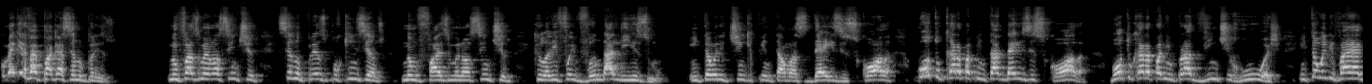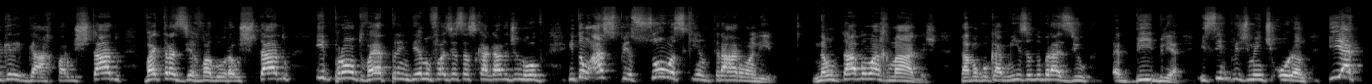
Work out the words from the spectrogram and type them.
Como é que ele vai pagar sendo preso? Não faz o menor sentido. Sendo preso por 15 anos, não faz o menor sentido. Aquilo ali foi vandalismo. Então ele tinha que pintar umas 10 escolas. Bota o cara para pintar 10 escolas. Bota o cara para limpar 20 ruas. Então ele vai agregar para o Estado, vai trazer valor ao Estado e pronto, vai aprender a não fazer essas cagadas de novo. Então as pessoas que entraram ali não estavam armadas, estavam com camisa do Brasil, é, Bíblia, e simplesmente orando. E a,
